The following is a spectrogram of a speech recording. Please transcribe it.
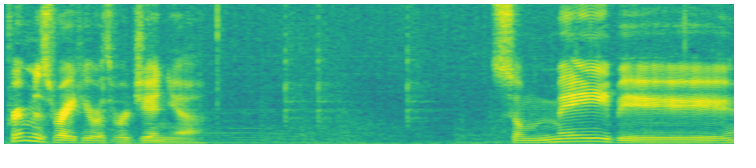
Prim is right here with Virginia. So maybe...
